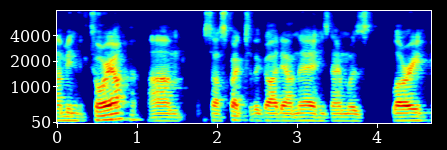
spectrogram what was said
I'm in Victoria. Um, so I spoke to the guy down there. His name was Laurie.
